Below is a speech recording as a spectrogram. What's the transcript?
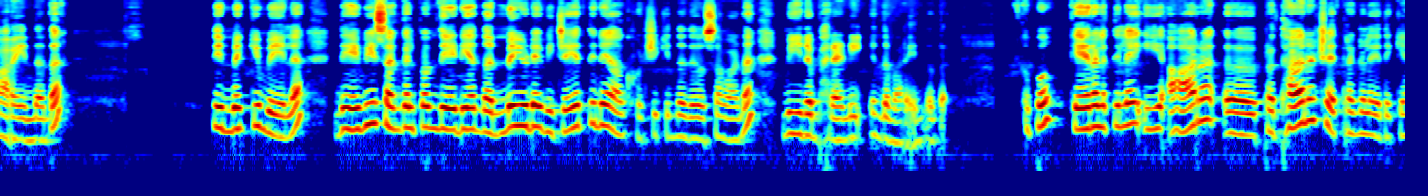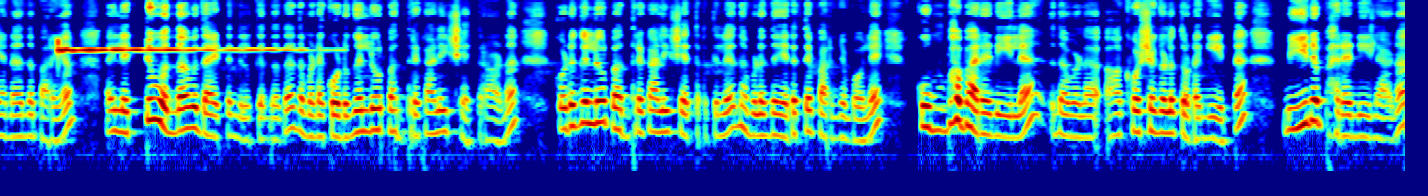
പറയുന്നത്. തിന്മയ്ക്ക് മേൽ ദേവീ സങ്കല്പം നേടിയ നന്മയുടെ വിജയത്തിനെ ആഘോഷിക്കുന്ന ദിവസമാണ് മീനഭരണി എന്ന് പറയുന്നത്. അപ്പോൾ കേരളത്തിലെ ഈ ആറ് പ്രധാന ക്ഷേത്രങ്ങൾ ഏതൊക്കെയാണെന്ന് പറയാം. അതിൽ ഏറ്റവും ഒന്നാമതായിട്ട് നിൽക്കുന്നത് നമ്മുടെ കൊടുങ്ങല്ലൂർ ഭദ്രകാളി ക്ഷേത്രമാണ്. കൊടുങ്ങല്ലൂർ ഭദ്രകാളി ക്ഷേത്രത്തിൽ നമ്മൾ നേരത്തെ പറഞ്ഞ പോലെ കുംഭഭരണിയിൽ നമ്മൾ ആഘോഷങ്ങൾ തുടങ്ങിയിട്ട് മീനഭരണിയിലാണ്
